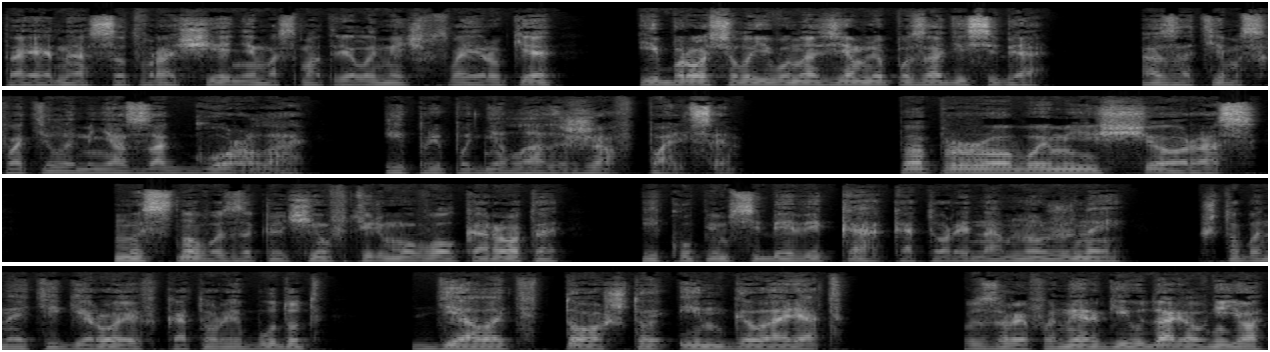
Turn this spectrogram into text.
Таяна с отвращением осмотрела меч в своей руке и бросила его на землю позади себя а затем схватила меня за горло и приподняла, сжав пальцы. «Попробуем еще раз. Мы снова заключим в тюрьму волкорота и купим себе века, которые нам нужны, чтобы найти героев, которые будут делать то, что им говорят». Взрыв энергии ударил в нее.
